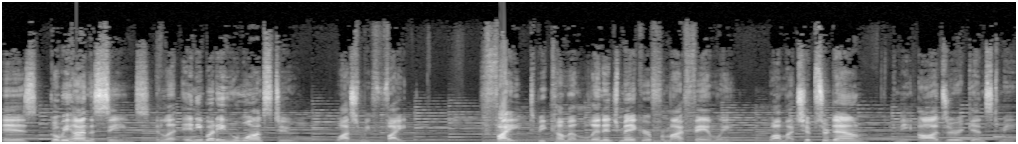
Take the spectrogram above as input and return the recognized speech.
is go behind the scenes and let anybody who wants to watch me fight. Fight to become a lineage maker for my family while my chips are down and the odds are against me.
